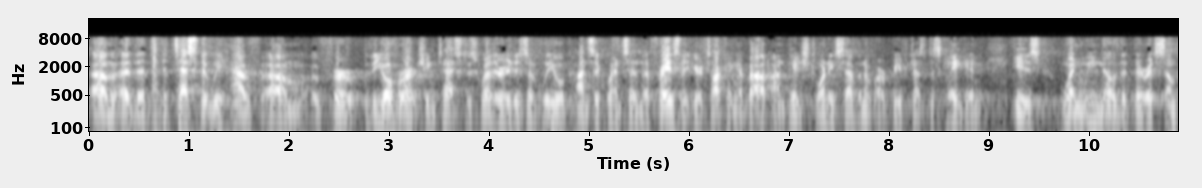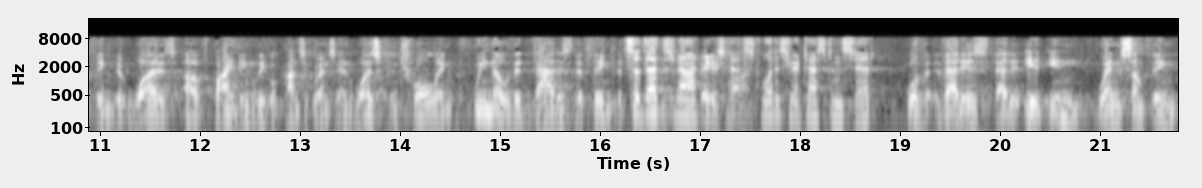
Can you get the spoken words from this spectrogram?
Um, uh, the, the test that we have um, for the overarching test is whether it is of legal consequence, and the phrase that you're talking about on page 27 of our brief, Justice Kagan, is when we know that there is something that was of binding legal consequence and was controlling, we know that that is the thing that's So that's not your based on. test. What is your test instead? Well, that is that it, in when something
